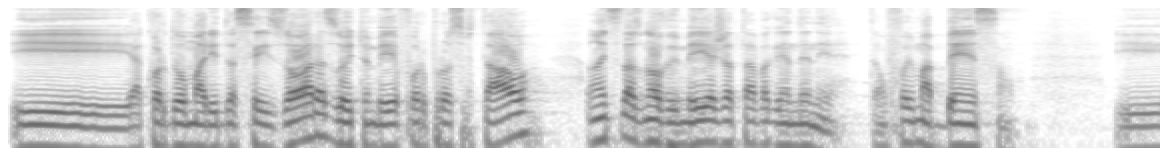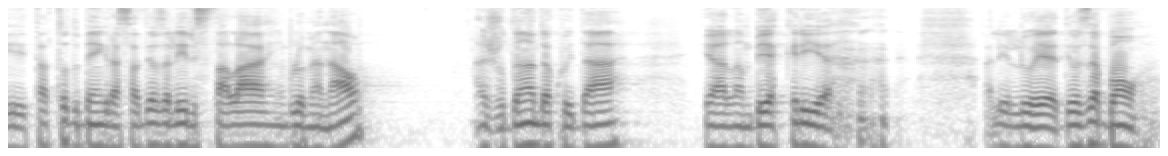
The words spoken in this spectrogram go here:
E acordou o marido às seis horas, oito e meia foram para o hospital. Antes das nove e meia já estava ganhando nenê. Então foi uma bênção. E está tudo bem, graças a Deus. A Lira está lá em Blumenau, ajudando a cuidar e a lamber a cria. Aleluia. Deus é bom.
